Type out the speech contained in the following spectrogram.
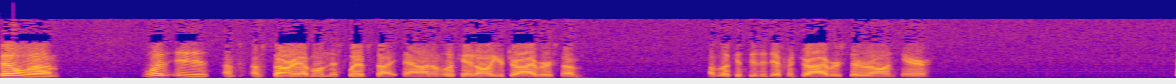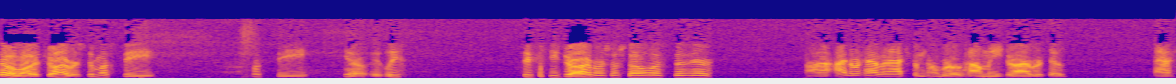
Phil, um, what is? I'm I'm sorry, I'm on this website now, and I'm looking at all your drivers. I'm I'm looking through the different drivers that are on here. Got a lot of drivers. There must be must be you know at least sixty drivers or so listed here. Uh, I don't have an actual number of how many drivers have asked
